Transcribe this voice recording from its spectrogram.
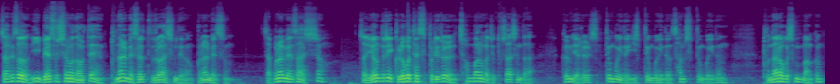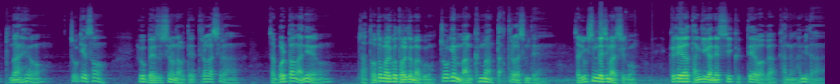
자, 그래서 이 매수 신호가 나올 때 분할 매수에 들어가시면 돼요. 분할 매수. 자, 분할 매수 아시죠? 자, 여러분들이 글로벌 텍스프리를 천만 원 가지고 투자하신다. 그럼 얘를 10등분이든 20등분이든 30등분이든 분할하고 싶은 만큼 분할해요. 쪼개서 요 매수 신호 나올 때 들어가시라. 자, 몰빵 아니에요. 자, 더도 말고 덜도 말고 쪼갠 만큼만 딱 들어가시면 돼. 자, 욕심내지 마시고. 그래야 단기간에 수익 극대화가 가능합니다.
